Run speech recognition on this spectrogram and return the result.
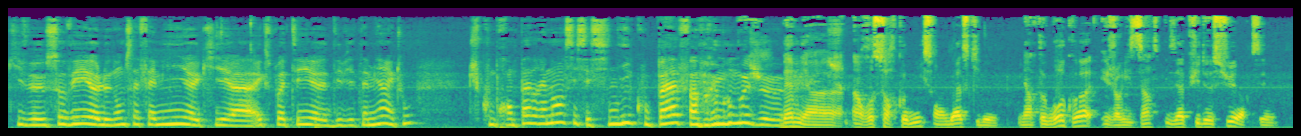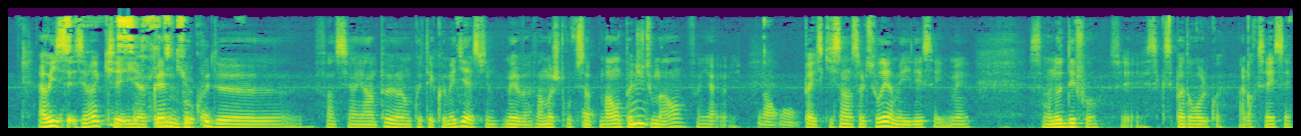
qui veut sauver euh, le nom de sa famille euh, qui a exploité euh, des Vietnamiens et tout, tu comprends pas vraiment si c'est cynique ou pas. Enfin, vraiment, moi, je. Même, il y a un, un ressort comique sur un gaz qui est, il est un peu gros, quoi, et genre, ils, ils appuient dessus, alors que c'est, Ah oui, c'est c'est vrai qu'il y a quand même beaucoup quoi. de. Enfin, c'est il y a un peu un côté comédie à ce film. Mais enfin, moi, je trouve ça vraiment pas du Mm. tout marrant. Enfin, il y a non, non. pas esquissé un seul sourire, mais il essaye. Mais c'est un autre défaut. C'est que c'est pas drôle, quoi. Alors que ça essaie.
